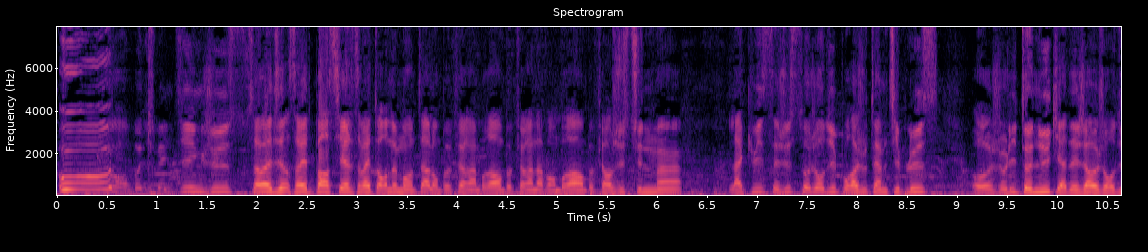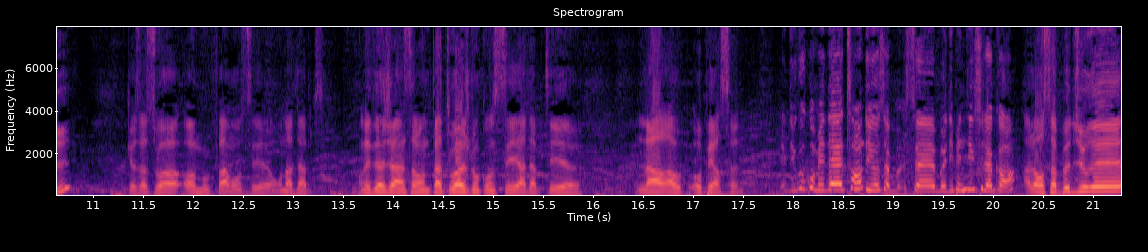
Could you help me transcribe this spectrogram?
ou... Non, body painting juste, ça va dire, ça va être partiel, ça va être ornemental. On peut faire un bras, on peut faire un avant-bras, on peut faire juste une main. La cuisse, c'est juste aujourd'hui pour ajouter un petit plus aux jolies tenues qu'il y a déjà aujourd'hui. Que ça soit homme ou femme, on, sait, on adapte. On est déjà un salon de tatouage, donc on sait adapter euh, l'art aux personnes. Et du coup, combien de temps dure ce, body painting sur le corps? Alors ça peut durer,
